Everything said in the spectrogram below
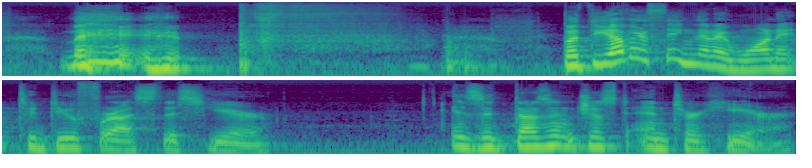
but the other thing that I want it to do for us this year is it doesn't just enter here,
